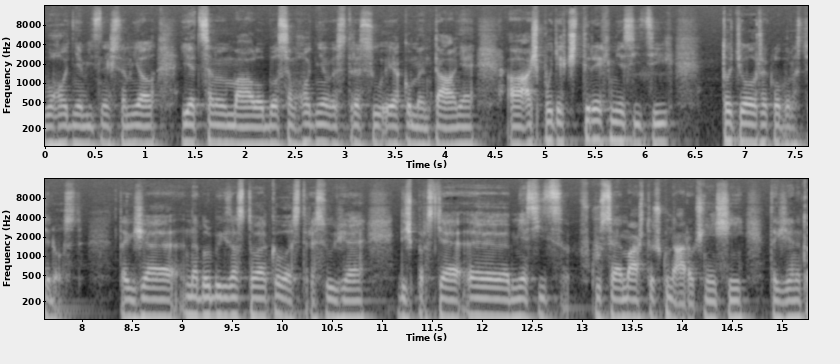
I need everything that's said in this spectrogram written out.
o hodně víc, než jsem měl, jet jsem málo, byl jsem hodně ve stresu i jako mentálně a až po těch čtyřech měsících to tělo řeklo prostě dost. Takže nebyl bych za to jako ve stresu, že když prostě e, měsíc v kuse máš trošku náročnější, takže hned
